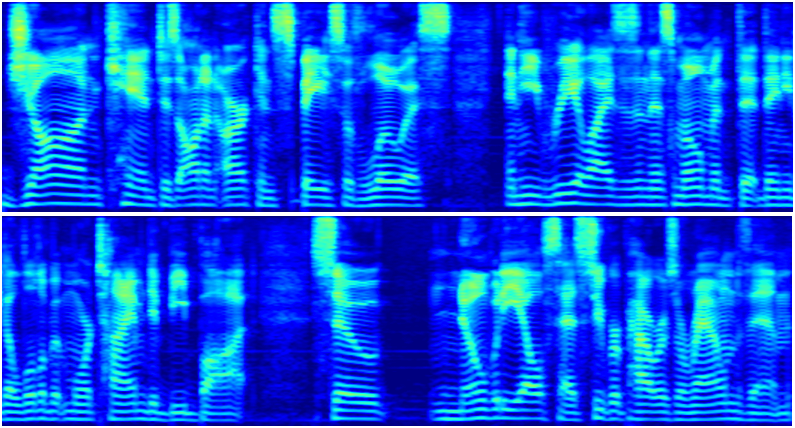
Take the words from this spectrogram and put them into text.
Jon Kent is on an ark in space with Lois, and he realizes in this moment that they need a little bit more time to be bought. So nobody else has superpowers around them,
